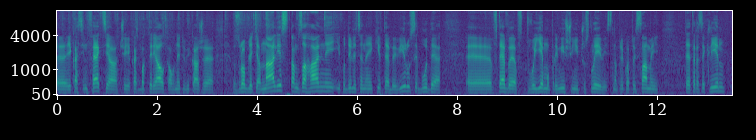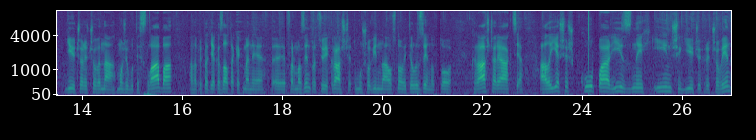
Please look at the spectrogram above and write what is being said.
е, якась інфекція чи якась бактеріалка, вони тобі каже, зроблять аналіз там загальний і подивляться, на які в тебе віруси буде е, в тебе в твоєму приміщенні чутливість. Наприклад, той самий тетрациклін, діюча речовина, може бути слаба. А наприклад, я казав, так як в мене е, фармазин працює краще, тому що він на основі телезину, то краща реакція. Але є ще ж купа різних інших діючих речовин,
